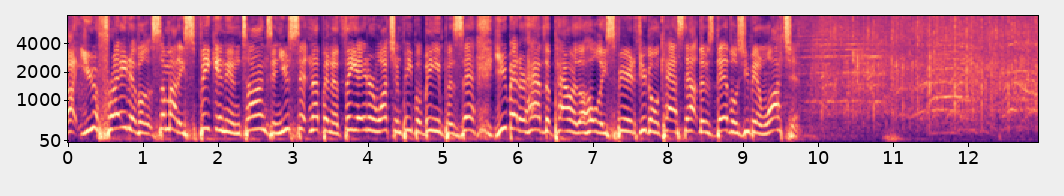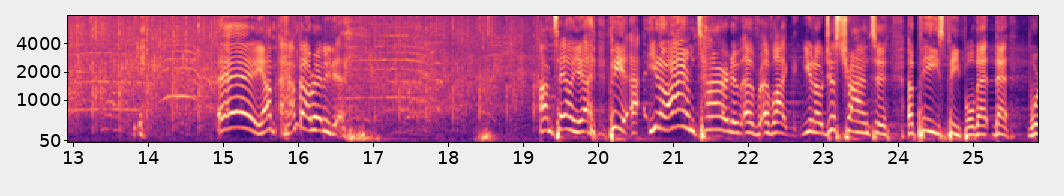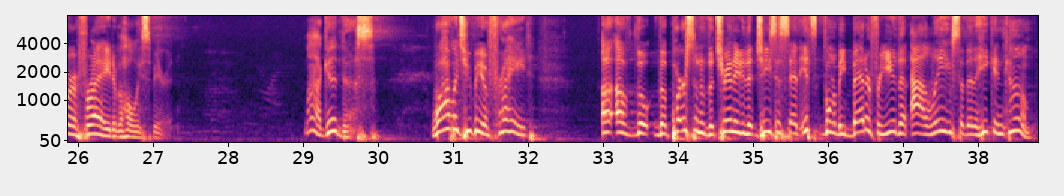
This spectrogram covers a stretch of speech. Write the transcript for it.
Uh, you afraid of somebody speaking in tongues and you sitting up in a theater watching people being possessed? You better have the power of the Holy Spirit if you're going to cast out those devils you've been watching. Hey, I'm, I'm about ready to. I'm telling you, you know, I am tired of, of, of, like, you know, just trying to appease people that, that were afraid of the Holy Spirit. My goodness. Why would you be afraid of the, the person of the Trinity that Jesus said, it's going to be better for you that I leave so that he can come?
